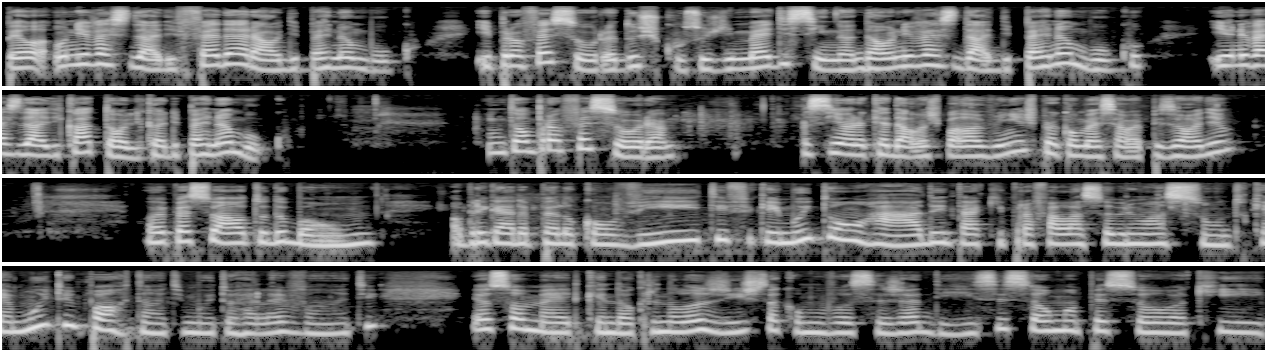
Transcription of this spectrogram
pela Universidade Federal de Pernambuco e professora dos cursos de medicina da Universidade de Pernambuco e Universidade Católica de Pernambuco. Então, professora, a senhora quer dar umas palavrinhas para começar o episódio? Oi, pessoal, tudo bom? Obrigada pelo convite. Fiquei muito honrado em estar aqui para falar sobre um assunto que é muito importante e muito relevante. Eu sou médica endocrinologista, como você já disse, sou uma pessoa que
